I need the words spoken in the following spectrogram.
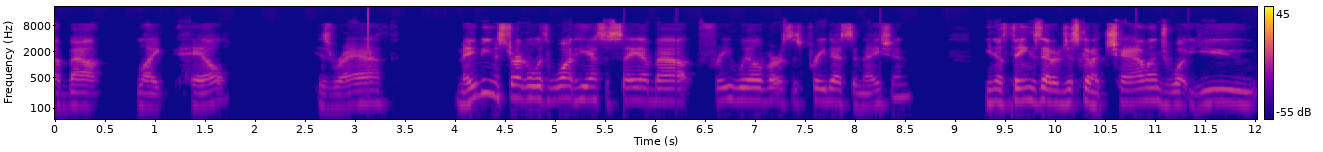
about like hell, his wrath, maybe even struggle with what he has to say about free will versus predestination. You know things that are just going to challenge what you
